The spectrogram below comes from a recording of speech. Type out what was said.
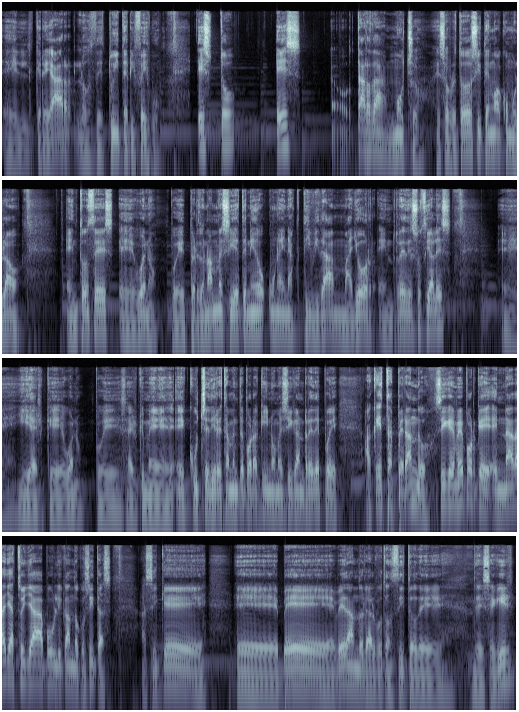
el crear los de Twitter y Facebook. Esto es tarda mucho, eh, sobre todo si tengo acumulado. Entonces, eh, bueno, pues perdonadme si he tenido una inactividad mayor en redes sociales, eh, y el que, bueno, pues el que me escuche directamente por aquí y no me siga en redes, pues ¿a qué está esperando? Sígueme porque en nada ya estoy ya publicando cositas. Así que eh, ve, ve, dándole al botoncito de, seguir.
